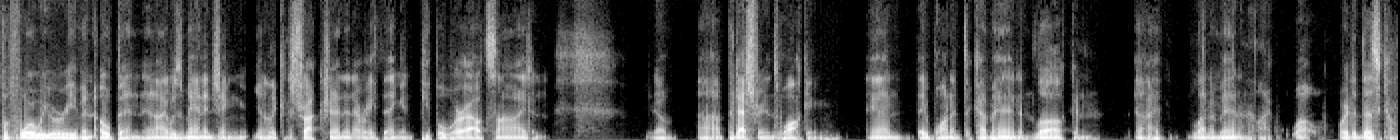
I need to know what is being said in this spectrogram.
before we were even open and i was managing you know the construction and everything and people were outside and you know uh, pedestrians walking and they wanted to come in and look and i let them in and they're like whoa where did this come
